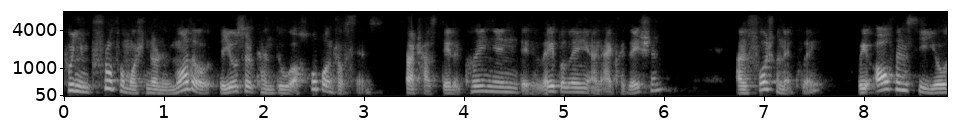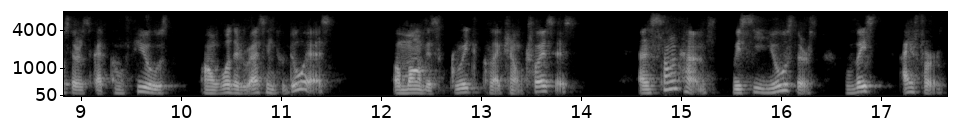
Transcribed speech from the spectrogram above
To improve a machine learning model, the user can do a whole bunch of things, such as data cleaning, data labeling, and acquisition. Unfortunately, we often see users get confused on what the thing to do is among this great collection of choices. And sometimes we see users waste effort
